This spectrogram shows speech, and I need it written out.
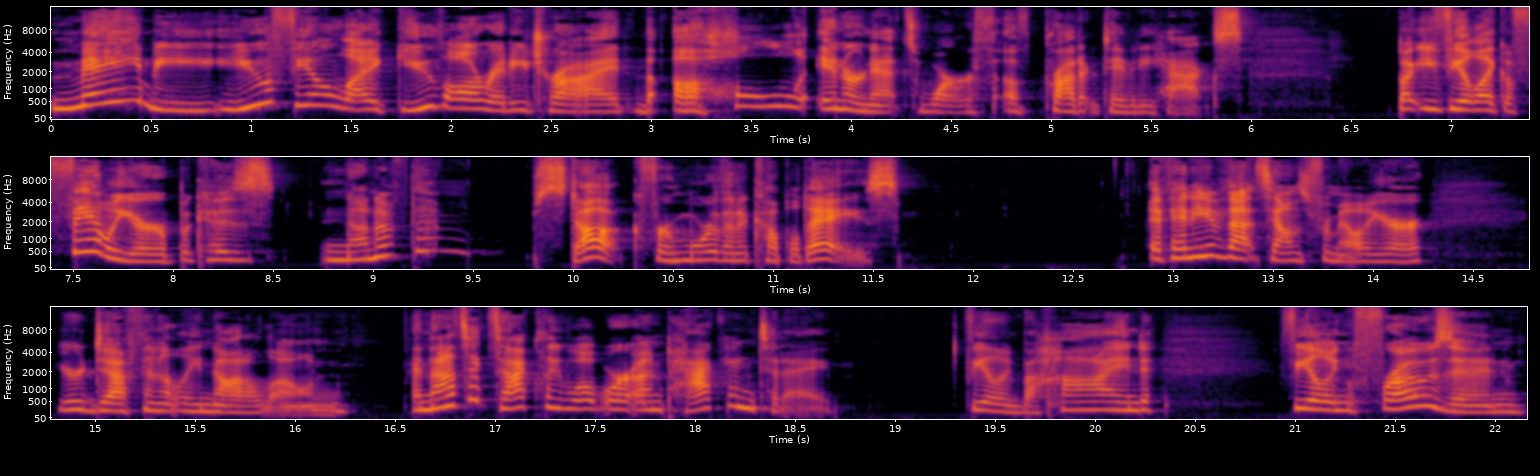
maybe you feel like you've already tried a whole internet's worth of productivity hacks, but you feel like a failure because none of them stuck for more than a couple days. If any of that sounds familiar, you're definitely not alone. And that's exactly what we're unpacking today. Feeling behind, feeling frozen,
